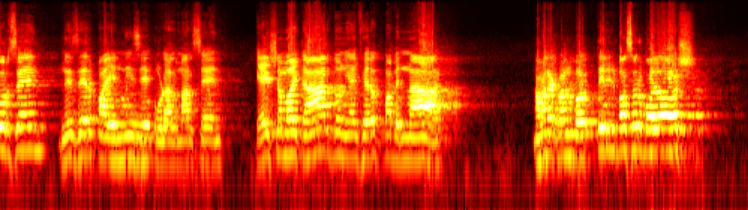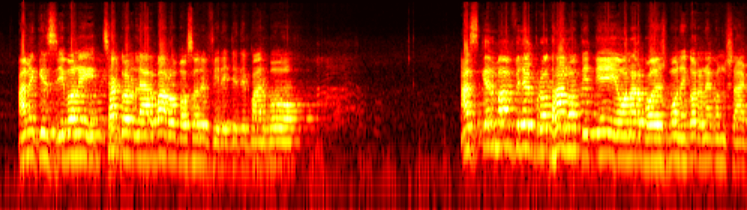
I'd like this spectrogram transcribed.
করছেন, নিজের পায়ে নিজে কোড়াল মারছেন। এই সময়টা আর দুনিয়ায় ফেরত পাবেন না। আমার এখন বত্রিশ বছর বয়স। আমি কি জীবনে ইচ্ছা করলে আর বারো বছরে ফিরে যেতে পারব? আজকের মাহফিলের প্রধান অতিথি, ওনার বয়স মনে করেন এখন ষাট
